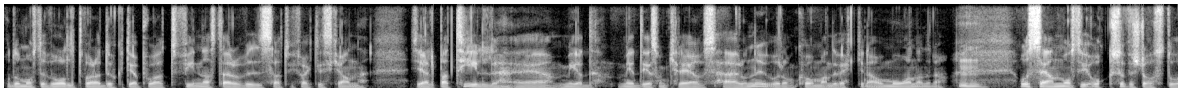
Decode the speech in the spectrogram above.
Och då måste Volt vara duktiga på att finnas där och visa att vi faktiskt kan hjälpa till eh, med, med det som krävs här och nu och de kommande veckorna och månaderna. Mm. Och sen måste vi också förstås, då,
